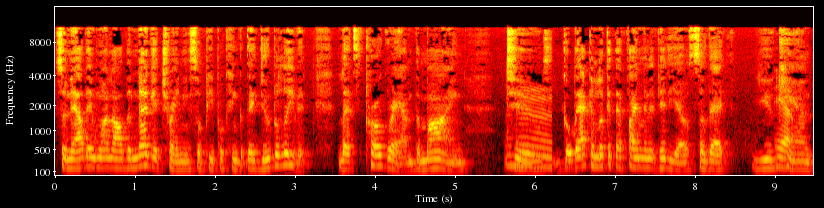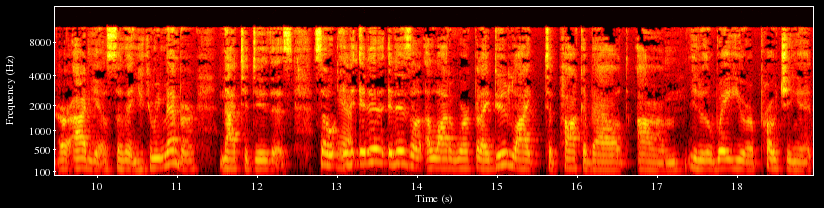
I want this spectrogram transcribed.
So now they want all the nugget training so people can they do believe it. Let's program the mind to mm-hmm. go back and look at that five minute video so that you yeah. can or audio so that you can remember not to do this so yeah. it, it is, it is a, a, lot of work but i do like to talk about um, you know the way you're approaching it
